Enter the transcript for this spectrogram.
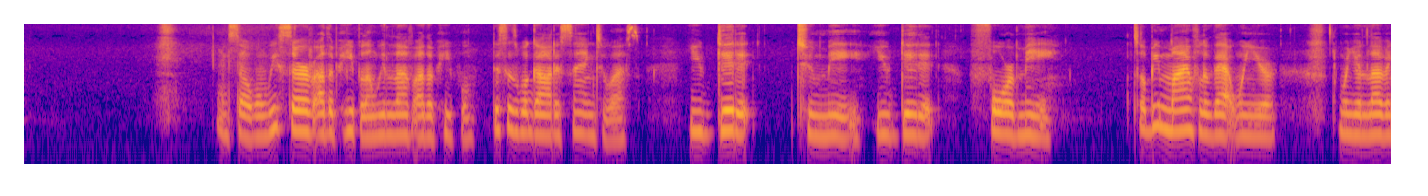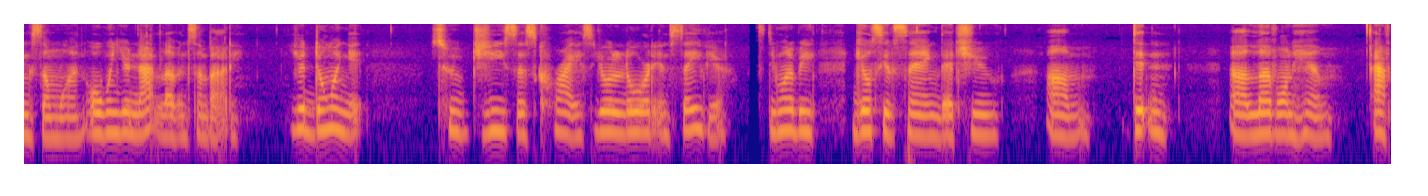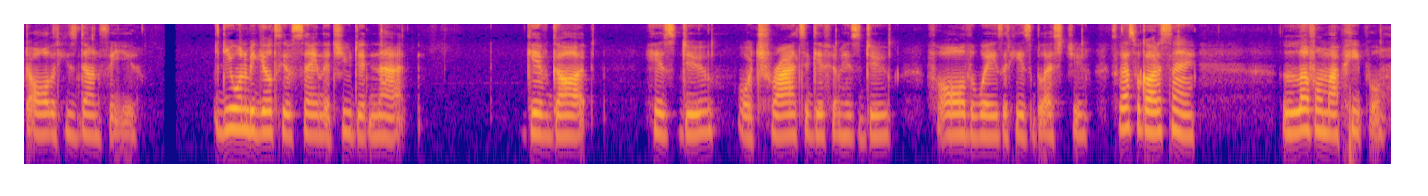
And so when we serve other people and we love other people, this is what God is saying to us. You did it to me. You did it for me. So be mindful of that when you're when you're loving someone or when you're not loving somebody. You're doing it to Jesus Christ, your Lord and Savior. Do you want to be guilty of saying that you um, didn't uh, love on him after all that he's done for you? Do you want to be guilty of saying that you did not give God his due or try to give him his due for all the ways that he has blessed you? So that's what God is saying. Love on my people,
